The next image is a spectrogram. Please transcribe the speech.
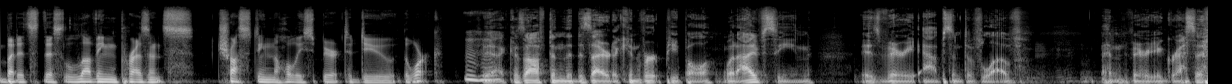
but it's this loving presence, trusting the Holy Spirit to do the work. Yeah, because often the desire to convert people, what I've seen, is very absent of love and very aggressive.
